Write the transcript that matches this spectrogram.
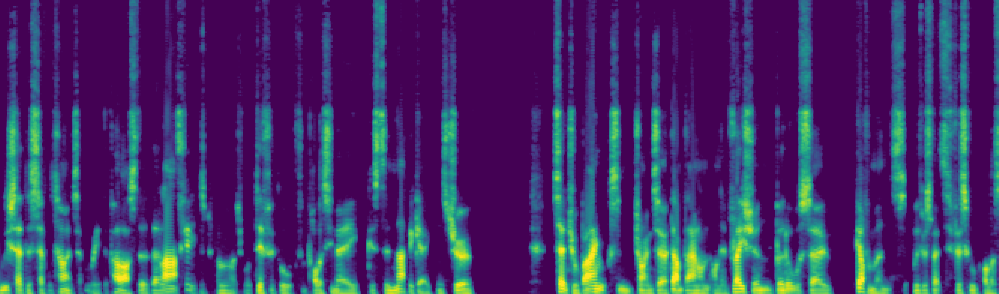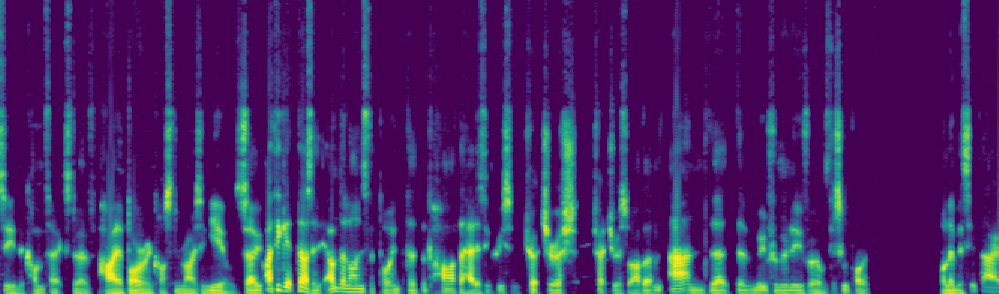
we've said this several times, haven't we, in the past, that the landscape has become much more difficult for policymakers to navigate. It's true of central banks and trying to damp down on, on inflation, but also governments with respect to fiscal policy in the context of higher borrowing costs and rising yields. So I think it does. It underlines the point that the path ahead is increasingly treacherous, treacherous rather, and that the room for manoeuvre on fiscal policy are limited now.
